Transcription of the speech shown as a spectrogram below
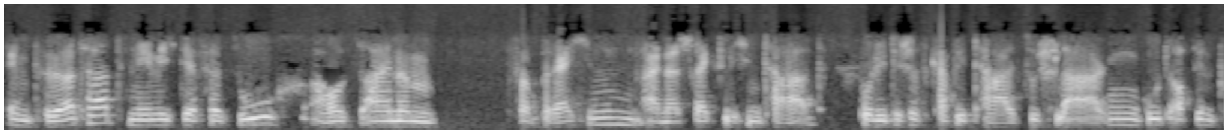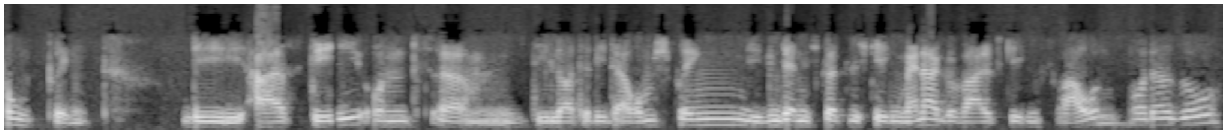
empört hat, nämlich der Versuch, aus einem Verbrechen, einer schrecklichen Tat, politisches Kapital zu schlagen, gut auf den Punkt bringt. Die AfD und ähm, die Leute, die da rumspringen, die sind ja nicht plötzlich gegen Männergewalt gegen Frauen oder so,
